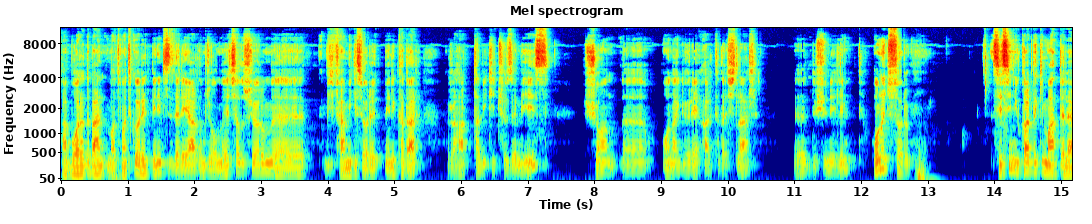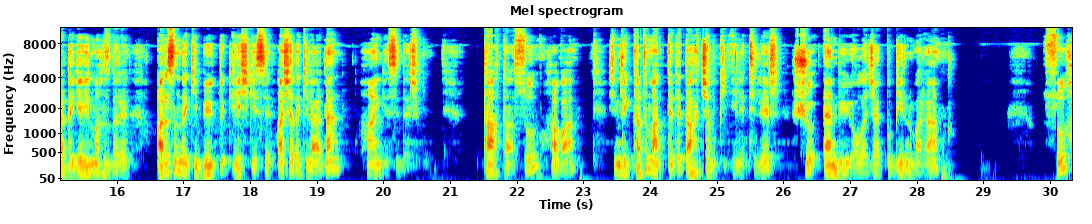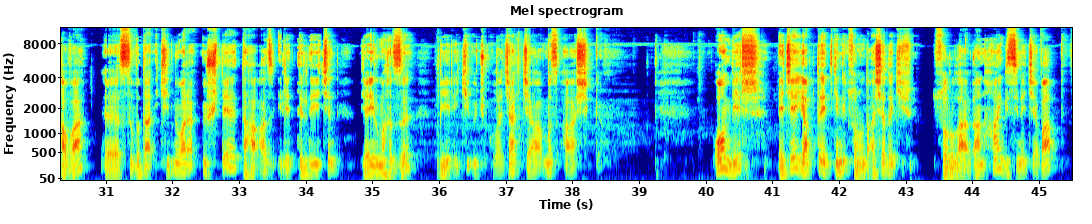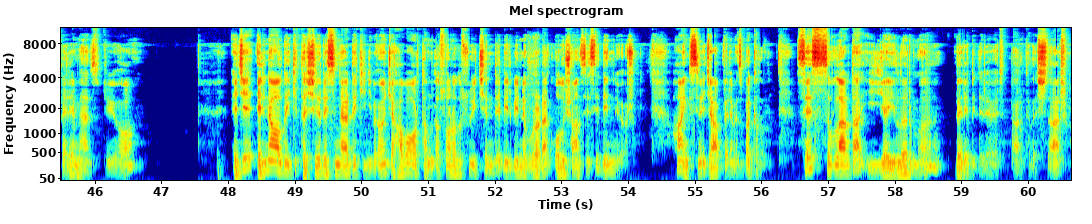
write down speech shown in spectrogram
Ha, bu arada ben matematik öğretmenim. Sizlere yardımcı olmaya çalışıyorum. Ee, bir fen bilgisi öğretmeni kadar rahat tabii ki çözemeyiz. Şu an e, ona göre arkadaşlar e, düşünelim. 10. soru. Sesin yukarıdaki maddelerde yayılma hızları arasındaki büyüklük ilişkisi aşağıdakilerden hangisidir? Tahta, su, hava. Şimdi katı maddede daha çabuk iletilir. Şu en büyüğü olacak. Bu bir numara. Su, hava Ee, sıvıda 2 numara 3'te daha az iletildiği için yayılma hızı 1, 2, 3 olacak. Cevabımız A şıkkı. 11. Ece yaptığı etkinlik sonunda aşağıdaki sorulardan hangisine cevap veremez diyor. Ece eline aldığı iki taşı resimlerdeki gibi önce hava ortamında sonra da su içinde birbirine vurarak oluşan sesi dinliyor. Hangisine cevap veremez bakalım. Ses sıvılarda yayılır mı? Verebilir evet arkadaşlar.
